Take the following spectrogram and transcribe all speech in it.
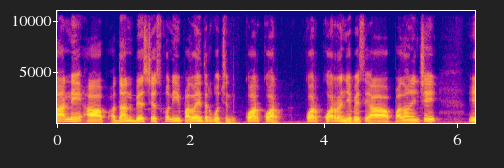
దాన్ని ఆ దాన్ని బేస్ చేసుకొని ఈ పదం ఇతనికి వచ్చింది. క్వార్క్వార్ క్వార్క్వార్ అని చెప్పేసి ఆ పదం నుంచి ఈ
